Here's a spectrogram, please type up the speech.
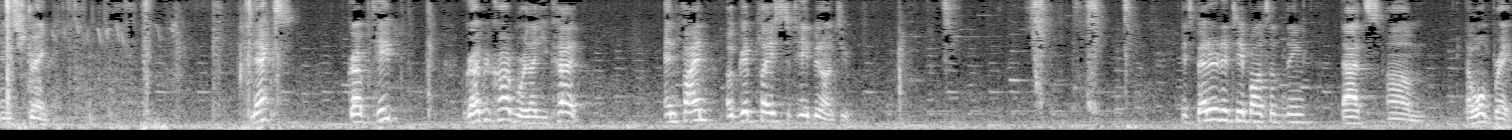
and strength. Next, grab tape grab your cardboard that you cut and find a good place to tape it onto. It's better to tape on something that's um, that won't break,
